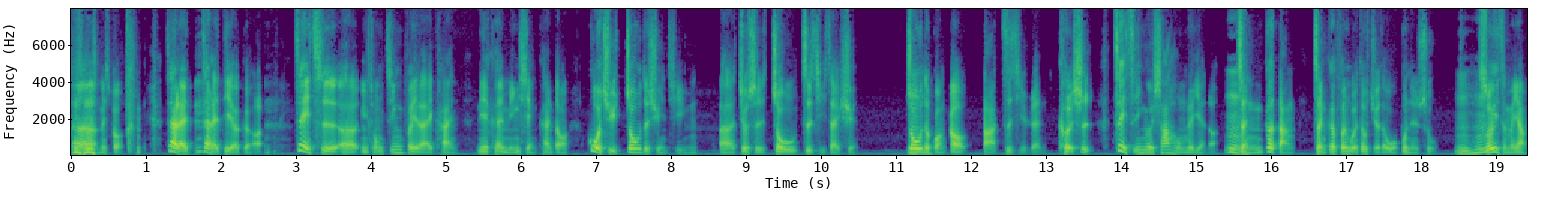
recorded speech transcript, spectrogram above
嗯嗯，没错。再来再来第二个啊，这一次呃，你从经费来看，你也可以明显看到过去州的选情。呃，就是州自己在选，州的广告打自己人。嗯、可是这次因为杀红了眼了，嗯、整个党整个氛围都觉得我不能输，嗯哼，所以怎么样？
